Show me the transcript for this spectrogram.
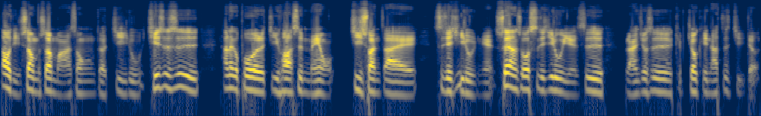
到底算不算马拉松的记录？其实是他那个破二的计划是没有计算在世界纪录里面。虽然说世界纪录也是本来就是 Kipchoge 他自己的，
